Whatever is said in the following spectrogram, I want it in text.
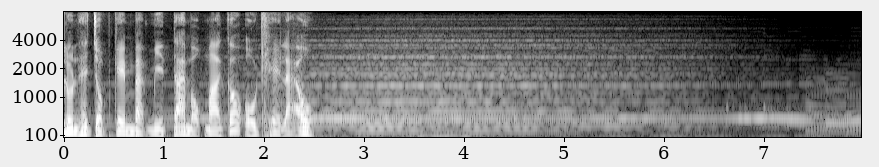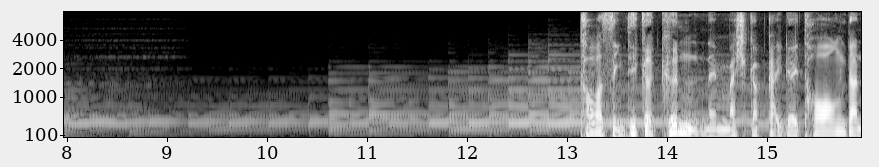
ลุ้นให้จบเกมแบบมีแต้มออกมาก็โอเคแล้ว ทว่าสิ่งที่เกิดขึ้นในแมชกับไก่เดยทองดัน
